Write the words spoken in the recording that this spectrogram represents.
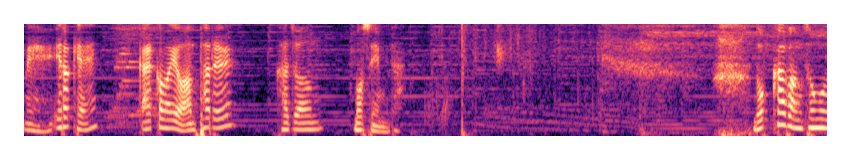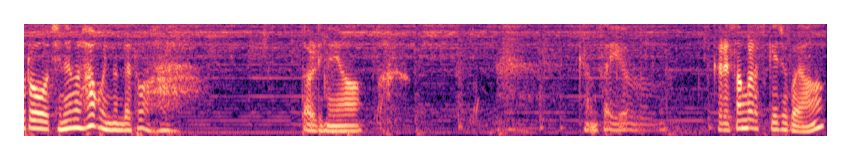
네, 이렇게 깔끔하게 완파를 가져온 모습입니다. 하, 녹화 방송으로 진행을 하고 있는데도 아, 떨리네요. 감사해요. 그래 선글라스 끼주고요.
